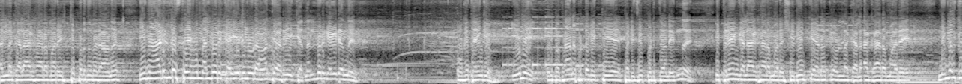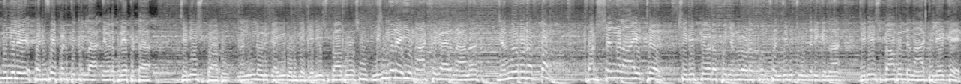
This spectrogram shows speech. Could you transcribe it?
നല്ല കലാകാരന്മാരെ ഇഷ്ടപ്പെടുന്നവരാണ്. ഈ നാടിന്റെ സ്നേഹം നല്ലൊരു കൈയിലൂടെ ആദ്യം അറിയിക്കാം. നല്ലൊരു കൈയ്യടി തന്നെ ഓക്കെ താങ്ക് യു ഇനി ഒരു പ്രധാനപ്പെട്ട വ്യക്തിയെ പരിചയപ്പെടുത്താണ് ഇന്ന് ഇത്രയും കലാകാരന്മാരെ ഷെരീഫ് കെ അടക്കമുള്ള കലാകാരന്മാരെ നിങ്ങൾക്ക് മുന്നിൽ പരിചയപ്പെടുത്തിയിട്ടുള്ള ഞങ്ങളുടെ പ്രിയപ്പെട്ട ജനീഷ് ബാബു. നല്ലൊരു കൈ കൊടുക്കുക ജനീഷ് ബാബു. നിങ്ങളുടെ ഈ നാട്ടുകാരനാണ്. ഞങ്ങളോടൊപ്പം വർഷങ്ങളായിട്ട് ഷെരീഫിയോടൊപ്പം ഞങ്ങളോടൊപ്പം സഞ്ചരിച്ചുകൊണ്ടിരിക്കുന്ന ജനീഷ് ബാബുവിന്റെ നാട്ടിലേക്ക്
